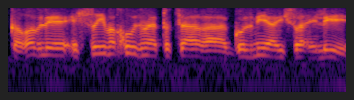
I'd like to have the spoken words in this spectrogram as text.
קרוב ל-20% מהתוצר הגולמי הישראלי,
